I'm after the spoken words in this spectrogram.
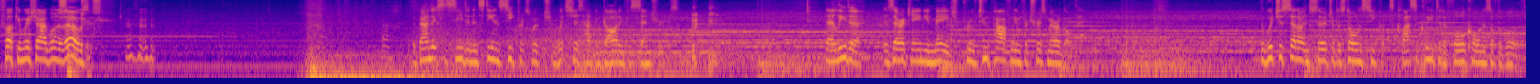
Fucking wish I had one of those. The bandits succeeded in stealing secrets which witches had been guarding for centuries. Their leader, a Zerrikanian mage, proved too powerful even for Triss Merigold. The witches set out in search of the stolen secrets, classically to the four corners of the world.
